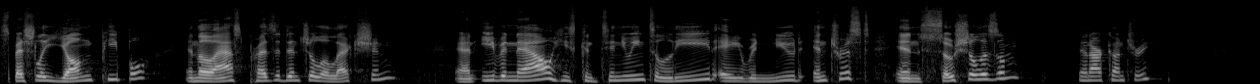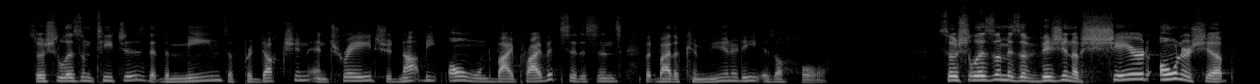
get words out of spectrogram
especially young people, in the last presidential election. And even now, he's continuing to lead a renewed interest in socialism in our country. Socialism teaches that the means of production and trade should not be owned by private citizens, but by the community as a whole. Socialism is a vision of shared ownership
